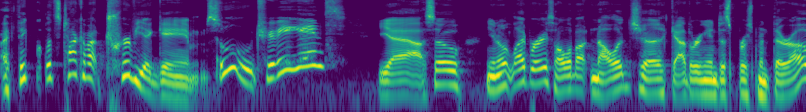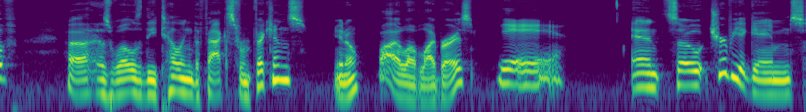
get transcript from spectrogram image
I think let's talk about trivia games. Ooh, trivia games? Yeah, so, you know, library is all about knowledge, uh, gathering and disbursement thereof, uh, as well as the telling the facts from fictions. You know, why I love libraries. Yeah. And so trivia games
